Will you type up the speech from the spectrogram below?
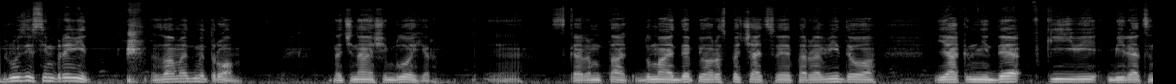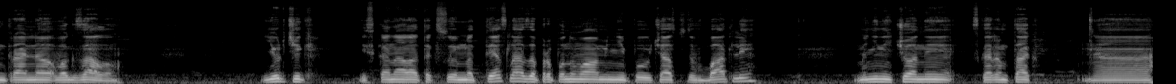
Друзі, всім привіт! З вами Дмитро, починаючий блогер. Е, Скажем так, думаю, де б його розпочати своє перше відео, як ніде в Києві біля центрального вокзалу. Юрчик із каналу Таксуємо Тесла запропонував мені поучаствувати в батлі. Мені нічого не, скажімо так, е,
